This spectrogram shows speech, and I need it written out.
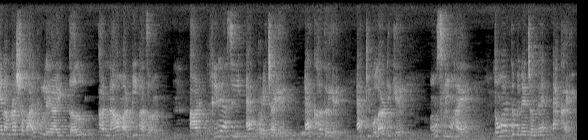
এন আমরা সবাই ভুলে আই দল আর নাম আর বিভাজন। আর ফিরে আসি এক পরিচয়ে এক হৃদয়ে এক কি বলার দিকে। মুসলিম হয়ে তোমার দুবিনের জন্য এক হয়।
